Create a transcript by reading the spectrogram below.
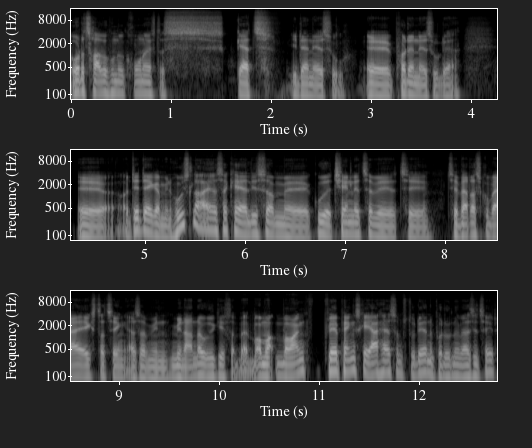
3800 kroner efter skat i den SU, øh, på den SU der. Øh, og det dækker min husleje, og så kan jeg ligesom øh, gå ud og tjene lidt til, til, til, hvad der skulle være ekstra ting, altså min, mine andre udgifter. Hvor, hvor mange flere penge skal jeg have som studerende på et universitet?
